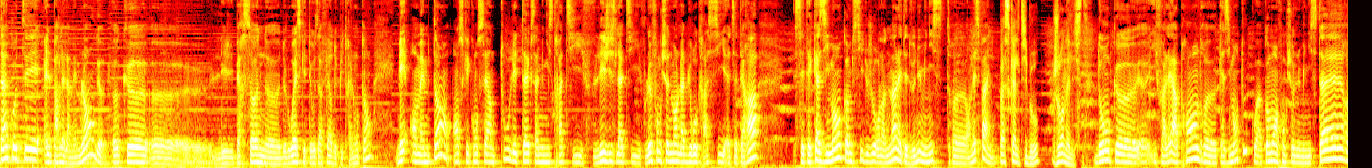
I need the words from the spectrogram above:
D'un côté, elle parlait la même langue euh, que euh, les personnes euh, de l'Ouest qui étaient aux affaires depuis très longtemps, mais en même temps, en ce qui concerne tous les textes administratifs, législatifs, le fonctionnement de la bureaucratie, etc., c'était quasiment comme si du jour au lendemain elle était devenue ministre euh, en Espagne. Pascal Thibault, journaliste. Donc euh, il fallait apprendre euh, quasiment tout, quoi. Comment fonctionne le ministère,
